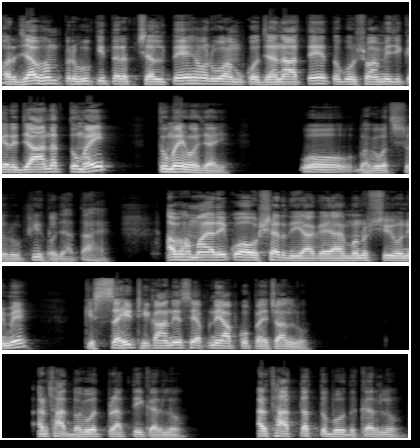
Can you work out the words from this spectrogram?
और जब हम प्रभु की तरफ़ चलते हैं और वो हमको जनाते हैं तो गोस्वामी जी कह रहे जानत तुम्हें तुम्हें हो जाए वो भगवत स्वरूप ही हो जाता है। अब हमारे को अवसर दिया गया है मनुष्य योनि में कि सही ठिकाने से अपने आप को पहचान लो। अर्थात भगवत प्राप्ति कर लो। अर्थात तत्व बोध कर लो।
